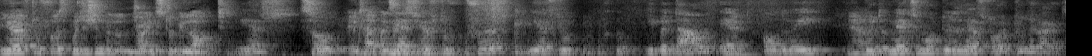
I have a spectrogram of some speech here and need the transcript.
you have to first position the joints to be locked. Yes. So it happens. Yes, you have to first you have to keep it down and Yeah. all the way yeah. to the maximum to the left or to the right.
